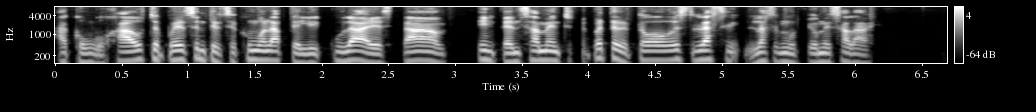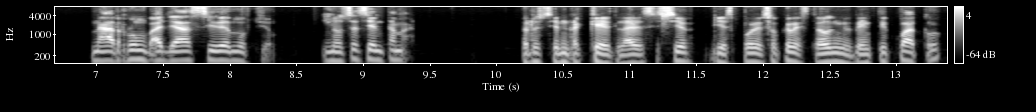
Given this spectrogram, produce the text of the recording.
acongojado. Usted puede sentirse como la película está intensamente. Usted puede tener todas las, las emociones a la vez. Una rumba ya así de emoción. No se sienta mal. Pero sienta que es la decisión. Y es por eso que este 2024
